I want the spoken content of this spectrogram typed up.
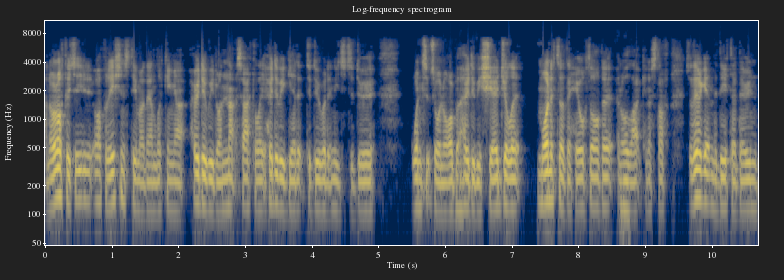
And our operations team are then looking at how do we run that satellite, how do we get it to do what it needs to do once it's on orbit, how do we schedule it, monitor the health of it and all that kind of stuff. So they're getting the data down,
